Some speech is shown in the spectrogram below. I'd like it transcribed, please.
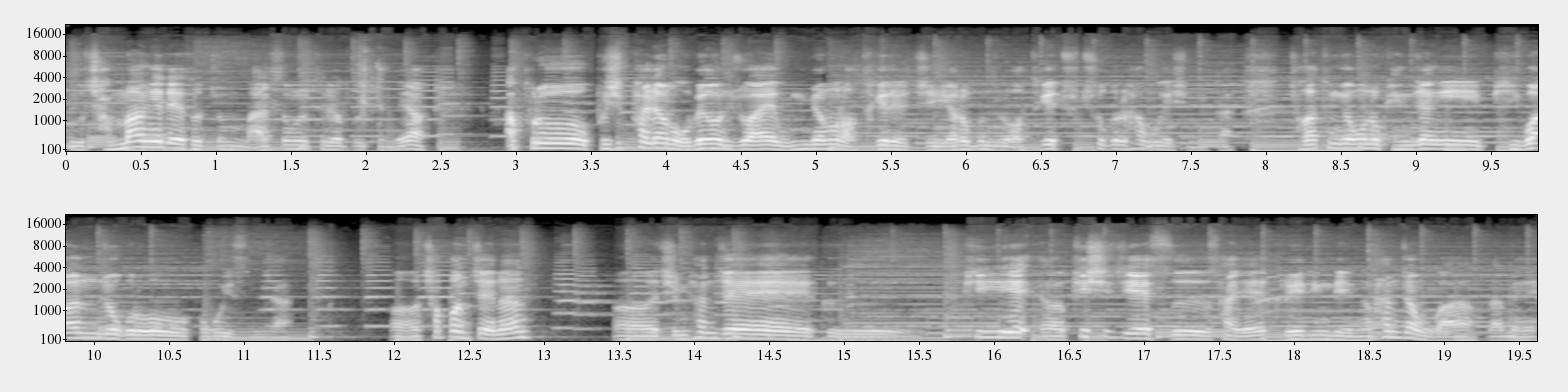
그 전망에 대해서 좀 말씀을 드려볼 텐데요. 앞으로 98년 500원 주화의 운명은 어떻게 될지 여러분들 어떻게 추측을 하고 계십니까? 저 같은 경우는 굉장히 비관적으로 보고 있습니다. 어, 첫 번째는 어, 지금 현재 그 P, 어, PCGS 사에 그레이딩 되어 있는 한정과 그 다음에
